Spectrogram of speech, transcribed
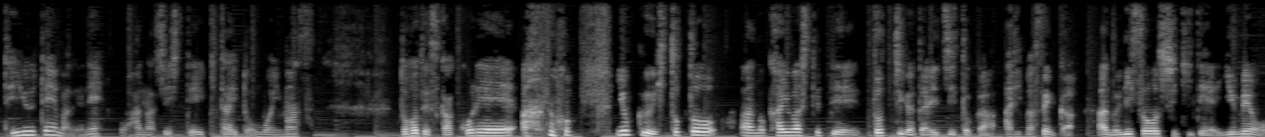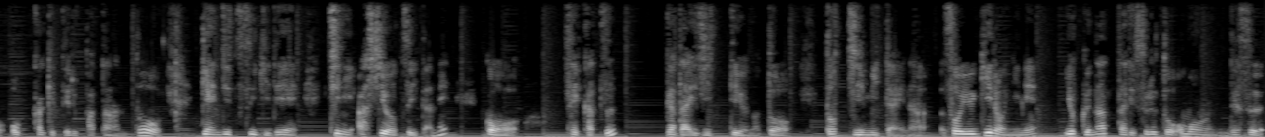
っていうテーマでね、お話ししていきたいと思います。どうですか？これ、あの、よく人と、あの、会話してて、どっちが大事とかありませんか？あの、理想主義で夢を追っかけてるパターンと、現実主義で地に足をついたね、こう、生活が大事っていうのと、どっちみたいな、そういう議論にね、よくなったりすると思うんです。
